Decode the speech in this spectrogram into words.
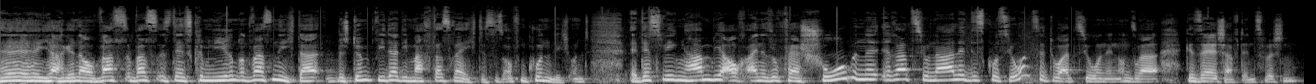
Äh, ja, genau. Was, was ist diskriminierend und was nicht? Da bestimmt wieder die Macht das Recht. Das ist offenkundig. Und äh, deswegen haben wir auch eine so verschobene, irrationale Diskussionssituation in unserer Gesellschaft inzwischen.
